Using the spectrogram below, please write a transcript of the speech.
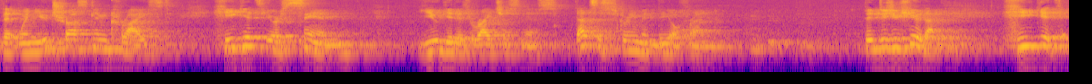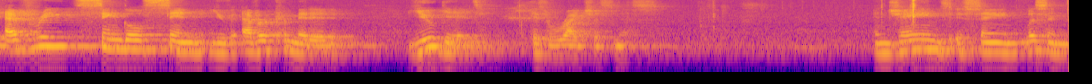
that when you trust in Christ, he gets your sin, you get his righteousness. That's a screaming deal, friend. Did, did you hear that? He gets every single sin you've ever committed. You get his righteousness. And James is saying, listen,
